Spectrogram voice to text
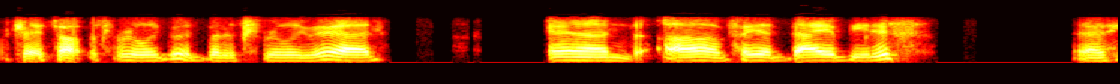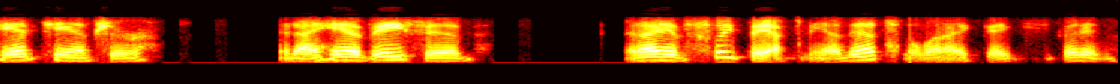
which I thought was really good, but it's really bad. And uh, I've had diabetes, and I've had cancer, and I have AFib, and I have sleep apnea. That's the one I keep forgetting.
